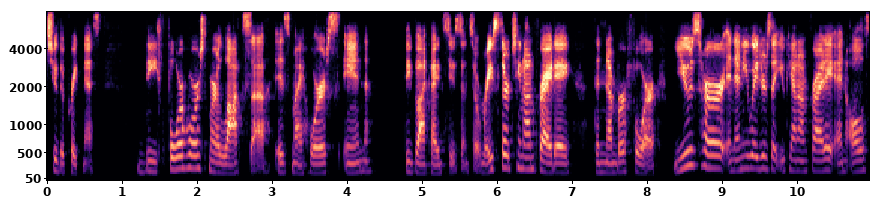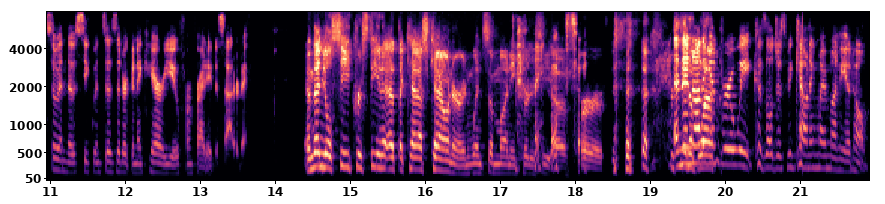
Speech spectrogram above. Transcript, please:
to the Preakness. The four horse Merlazza is my horse in the Black Eyed Susan. So race 13 on Friday the number four. Use her in any wagers that you can on Friday and also in those sequences that are going to carry you from Friday to Saturday. And then you'll see Christina at the cash counter and win some money courtesy of so. her. and then not Black- again for a week because I'll just be counting my money at home.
